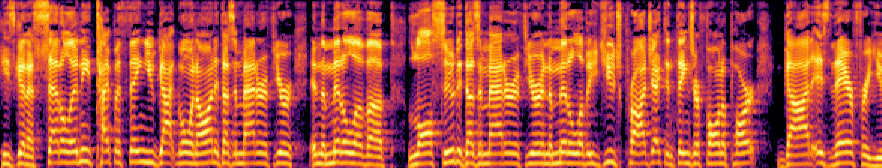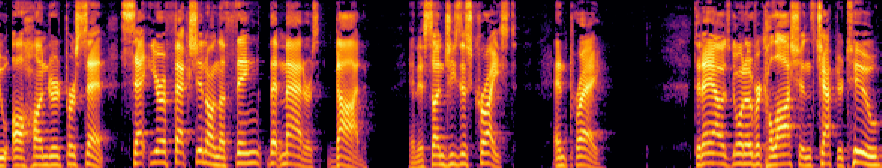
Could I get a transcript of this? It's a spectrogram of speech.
He's going to settle any type of thing you got going on. It doesn't matter if you're in the middle of a lawsuit. It doesn't matter if you're in the middle of a huge project and things are falling apart. God is there for you a hundred percent. Set your affection on the thing that matters, God and his son Jesus Christ and pray. Today I was going over Colossians chapter 2.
